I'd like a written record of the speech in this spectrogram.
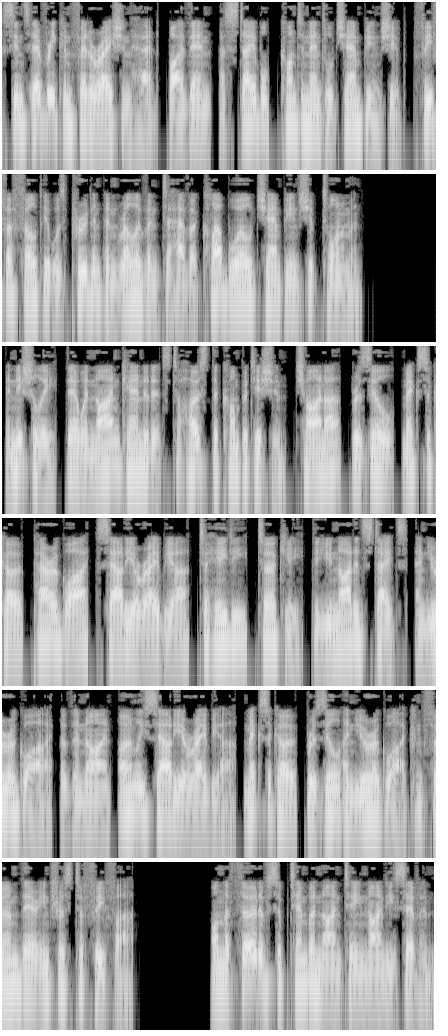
Since every confederation had, by then, a stable, continental championship, FIFA felt it was prudent and relevant to have a Club World Championship tournament. Initially, there were nine candidates to host the competition, China, Brazil, Mexico, Paraguay, Saudi Arabia, Tahiti, Turkey, the United States, and Uruguay. Of the nine, only Saudi Arabia, Mexico, Brazil and Uruguay confirmed their interest to FIFA. On 3 September 1997,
